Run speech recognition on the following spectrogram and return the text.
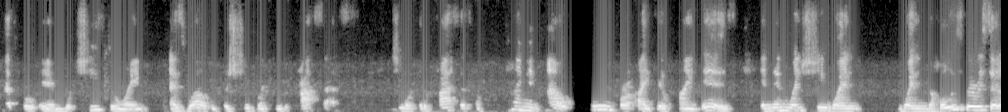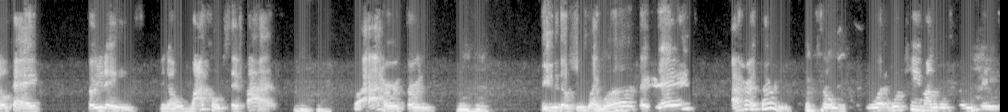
successful in what she's doing as well because she went through the process. She went through the process of finding out who her ideal client is. And then when she when when the Holy Spirit said, okay, 30 days, you know, my coach said 5 mm-hmm. But I heard 30. Mm-hmm. Even though she was like, mm-hmm. what, 30 days? I heard 30. so what what came out of those 30 days?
